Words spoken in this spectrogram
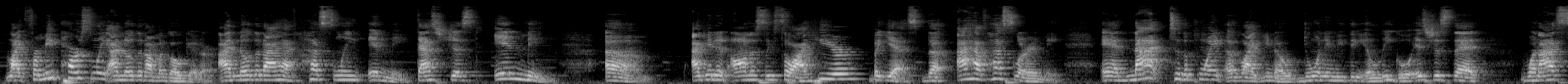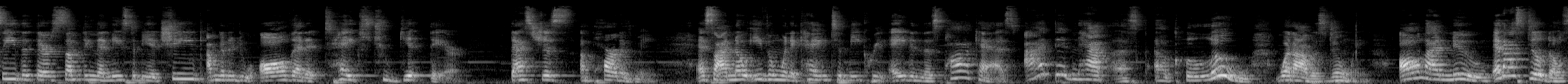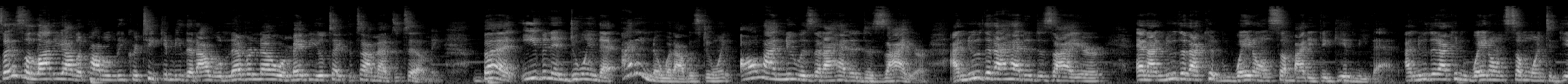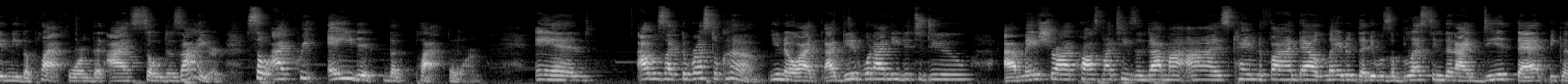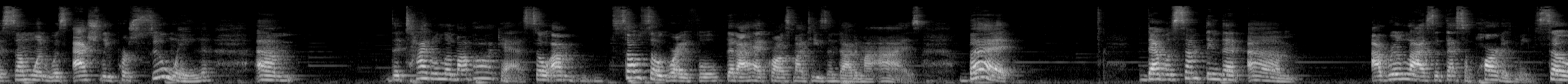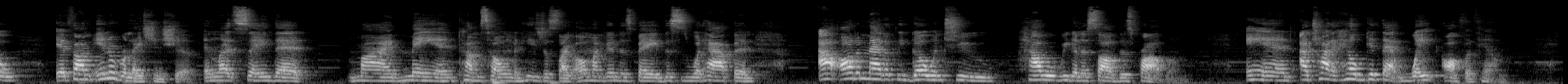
Like for me personally, I know that I'm a go-getter. I know that I have hustling in me. That's just in me. Um, I get it honestly, so I hear, but yes, the I have hustler in me. And not to the point of like, you know, doing anything illegal. It's just that when I see that there's something that needs to be achieved, I'm going to do all that it takes to get there. That's just a part of me. And so I know even when it came to me creating this podcast, I didn't have a, a clue what I was doing. All I knew, and I still don't. So there's a lot of y'all that probably critiquing me that I will never know, or maybe you'll take the time out to tell me. But even in doing that, I didn't know what I was doing. All I knew is that I had a desire. I knew that I had a desire and I knew that I couldn't wait on somebody to give me that. I knew that I couldn't wait on someone to give me the platform that I so desired. So I created the platform. And I was like, the rest will come. You know, I, I did what I needed to do. I made sure I crossed my T's and dot my I's. Came to find out later that it was a blessing that I did that because someone was actually pursuing um, the title of my podcast. So I'm so, so grateful that I had crossed my T's and dotted my I's. But that was something that um, I realized that that's a part of me. So if I'm in a relationship and let's say that my man comes home and he's just like, oh my goodness, babe, this is what happened, I automatically go into how are we going to solve this problem? And I try to help get that weight off of him.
